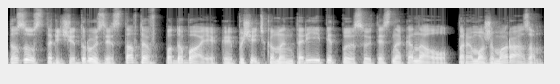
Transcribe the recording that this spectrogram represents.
До зустрічі, друзі. Ставте вподобайки, пишіть коментарі і підписуйтесь на канал. Переможемо разом.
